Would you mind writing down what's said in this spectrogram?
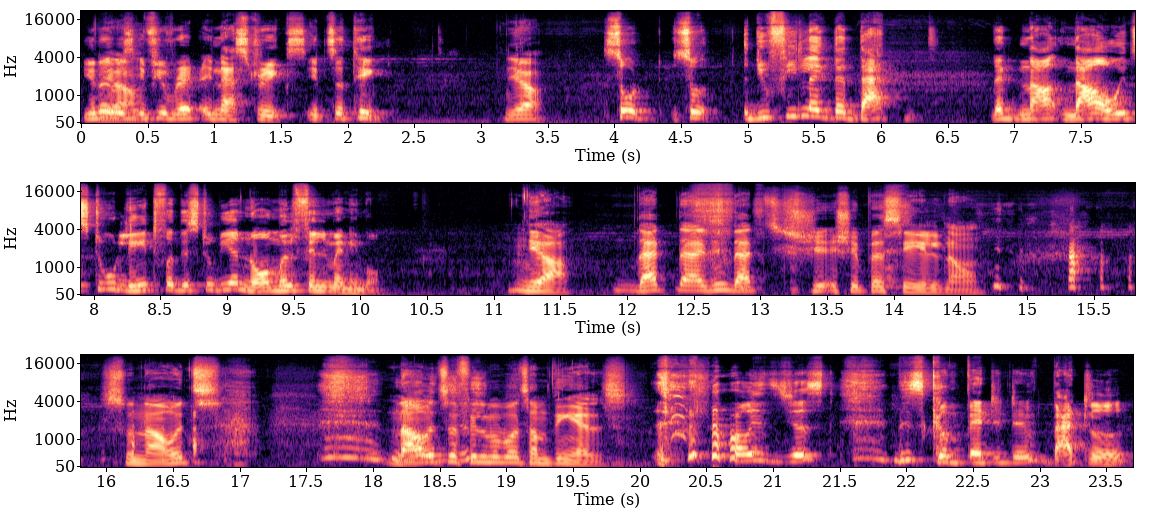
You know, it was, if you read in Asterix, it's a thing. yeah So, so do you feel like that that that now now it's too late for this to be a normal film anymore? Yeah, that I think that sh- ship is sailed now. So now it's now, Now it's, it's a film about something else. now it's just this competitive battle,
